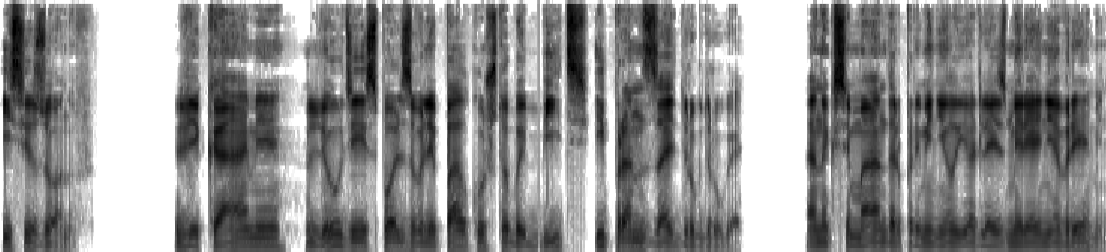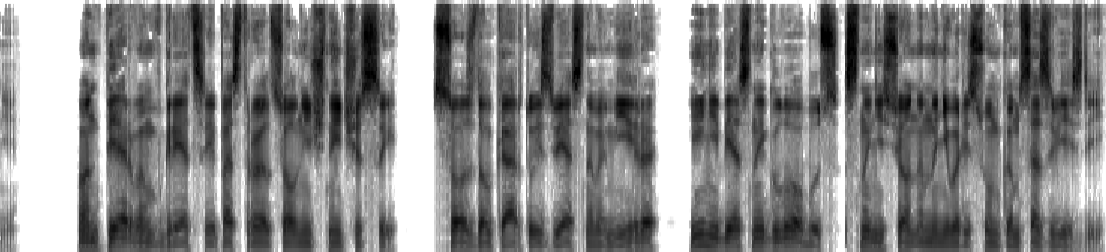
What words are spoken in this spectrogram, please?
и сезонов. Веками люди использовали палку, чтобы бить и пронзать друг друга. Анаксимандр применил ее для измерения времени. Он первым в Греции построил солнечные часы, создал карту известного мира и небесный глобус с нанесенным на него рисунком созвездий.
